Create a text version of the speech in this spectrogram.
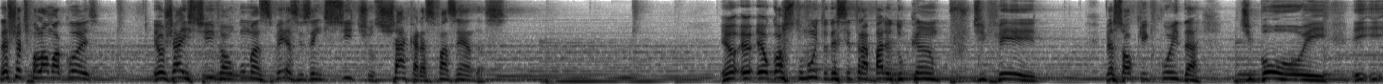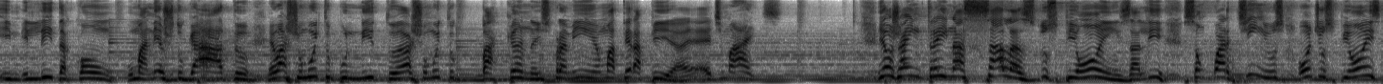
Deixa eu te falar uma coisa. Eu já estive algumas vezes em sítios, chácaras, fazendas. Eu, eu, eu gosto muito desse trabalho do campo, de ver pessoal que cuida de boi e, e- e lida com o manejo do gado. Eu acho muito bonito, eu acho muito bacana. Isso para mim é uma terapia, é, é demais. E eu já entrei nas salas dos peões ali, são quartinhos onde os peões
